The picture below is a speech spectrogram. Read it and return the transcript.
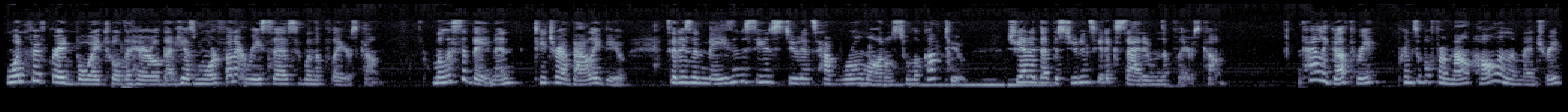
One fifth grade boy told the Herald that he has more fun at recess when the players come. Melissa Bateman, teacher at Valley View, said it is amazing to see the students have role models to look up to. She added that the students get excited when the players come. Kylie Guthrie, principal from Mount Hall Elementary,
